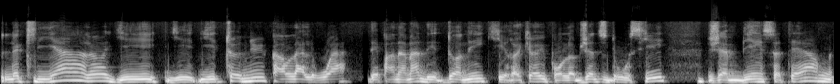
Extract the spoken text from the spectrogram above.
le client, est, tenu par la loi, dépendamment des données qu'il recueille pour l'objet du dossier. J'aime bien ce terme.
